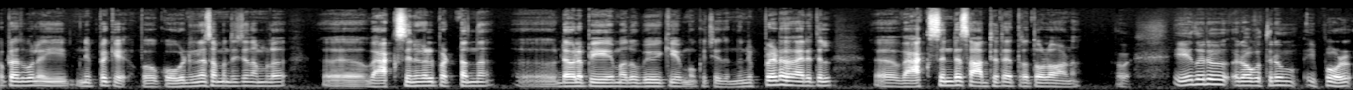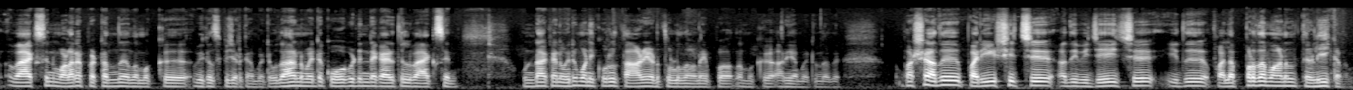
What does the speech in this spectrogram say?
ഡോക്ടർ അതുപോലെ ഈ നിപ്പയ്ക്ക് ഇപ്പോൾ കോവിഡിനെ സംബന്ധിച്ച് നമ്മൾ വാക്സിനുകൾ പെട്ടെന്ന് ഡെവലപ്പ് ചെയ്യുകയും അത് ഉപയോഗിക്കുകയും ഒക്കെ ചെയ്തിരുന്നു. നിപ്പയുടെ കാര്യത്തിൽ വാക്സിന്റെ സാധ്യത എത്രത്തോളമാണ്? ഏതൊരു രോഗത്തിനും ഇപ്പോൾ വാക്സിൻ വളരെ പെട്ടെന്ന് നമുക്ക് വികസിപ്പിച്ചെടുക്കാൻ പറ്റും. ഉദാഹരണമായിട്ട് കോവിഡിന്റെ കാര്യത്തിൽ വാക്സിൻ ഉണ്ടാക്കാൻ ഒരു മണിക്കൂറിൽ താഴെ എടുത്തുള്ളൂ എന്നാണ് ഇപ്പോൾ നമുക്ക് അറിയാൻ പറ്റുന്നത്. പക്ഷേ അത് പരീക്ഷിച്ച് അത് വിജയിച്ച് ഇത് ഫലപ്രദമാണെന്ന് തെളിയിക്കണം.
